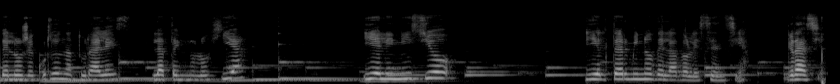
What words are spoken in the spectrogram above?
de los recursos naturales, la tecnología y el inicio y el término de la adolescencia. Gracias.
